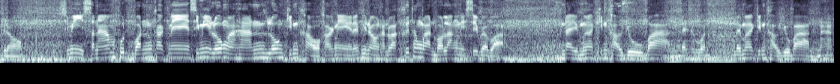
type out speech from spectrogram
พี่น้องสิมีสนามฟุตบอลคักแน่สิมีโรงอาหารโรงกินข้าวคักแน่ได้พี่น้องคันว่าคือทั้งบ้านบาลังนี่สิแบบว่าได้เมื่อกินข้าวอยู่บ้านได้ทุกคนได้เมื่อกินข้าวอยู่บ้านนะฮะ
